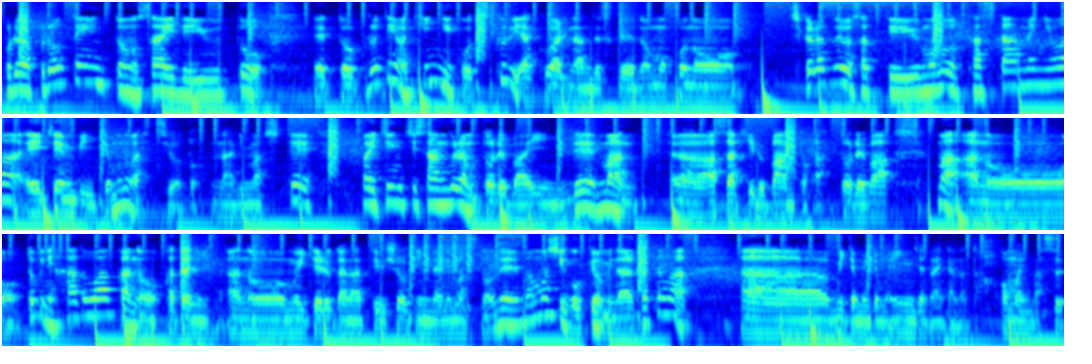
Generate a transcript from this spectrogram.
これはプロテインとの際で言うと、えっと、プロテインは筋肉を作る役割なんですけれども、この力強さっていうものを足すためには HMB っていうものが必要となりまして、まあ、1日 3g 取ればいいんで、まあ、朝昼晩とか取れば、まああの特にハードワーカーの方に、あの向いてるかなっていう商品になりますので、まあ、もしご興味のある方はあー見てみてもいいんじゃないかなと思います。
